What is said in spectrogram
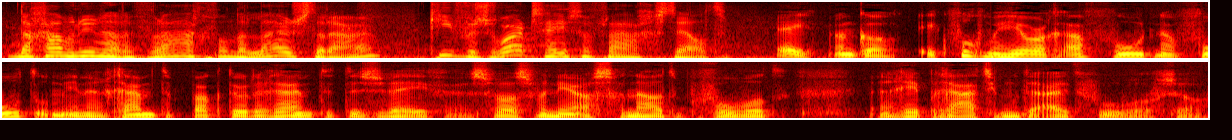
Dan gaan we nu naar de vraag van de luisteraar. Kiefer Zwart heeft een vraag gesteld. Hey Anko, ik vroeg me heel erg af hoe het nou voelt om in een ruimtepak door de ruimte te zweven. Zoals wanneer astronauten bijvoorbeeld een reparatie moeten uitvoeren of zo.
